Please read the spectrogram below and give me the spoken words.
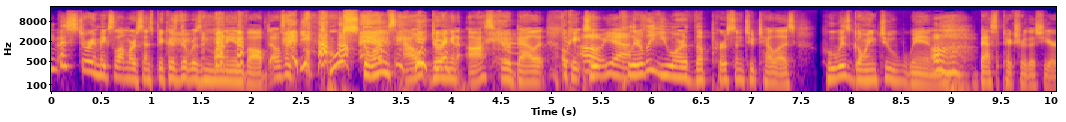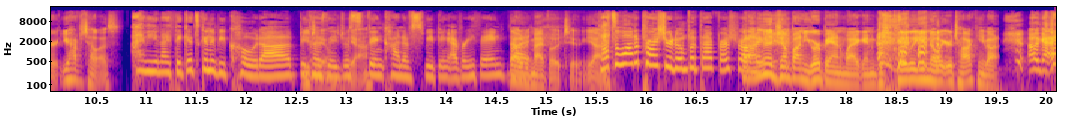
this story makes a lot more sense because there was money involved. I was like, Yeah. who storms out during an Oscar ballot? Okay, so Oh, yeah. clearly you are the person to tell us who is going to win Oh. Best Picture this year. You have to tell us. I mean, I think it's going to be Coda because they've just yeah. been kind of sweeping everything. That would be my vote too. Yeah. that's a lot of pressure. Don't put that pressure on. Me. But on I'm me. going to jump on your bandwagon because clearly you know what you're talking about. okay.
